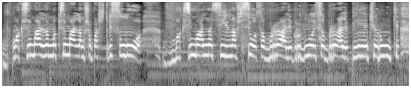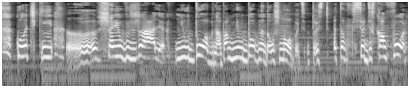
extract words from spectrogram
в максимальном, максимальном, чтобы аж трясло, максимально сильно все собрали, грудной собрали, плечи, руки, кулачки, э, шею выжали. Неудобно, вам неудобно должно быть. То есть это все дискомфорт.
